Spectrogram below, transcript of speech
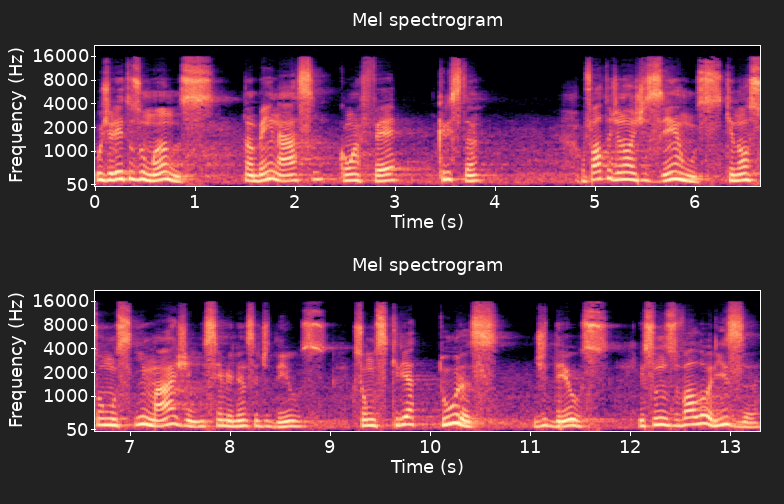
Os direitos humanos também nascem com a fé cristã. O fato de nós dizermos que nós somos imagem e semelhança de Deus, que somos criaturas de Deus, isso nos valoriza.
